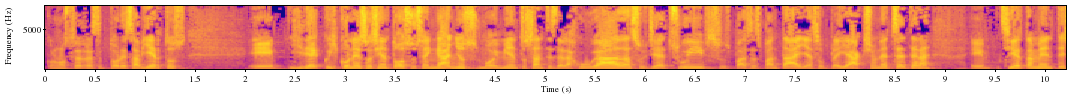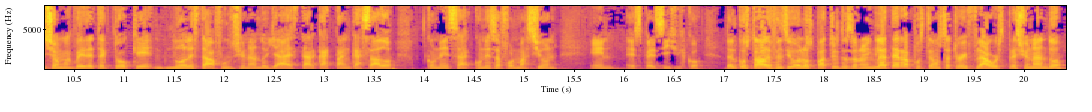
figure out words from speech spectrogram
con los tres receptores abiertos, eh, y, de, y, con eso hacían todos sus engaños, sus movimientos antes de la jugada, sus jet sweeps, sus pases pantalla, su play action, etcétera. Eh, ciertamente Sean McVay detectó que no le estaba funcionando ya estar tan casado con esa, con esa formación en específico. Del costado defensivo de los Patriots de Nueva Inglaterra, pues tenemos a Trey Flowers presionando.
